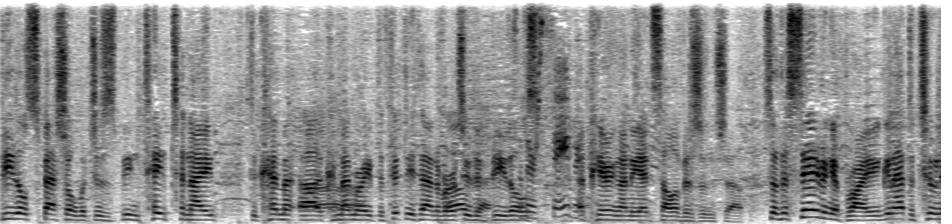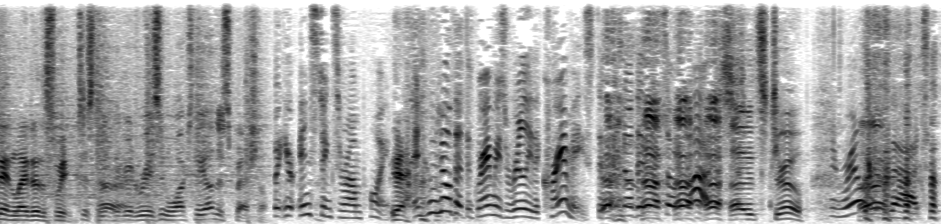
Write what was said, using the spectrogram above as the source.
Beatles special, which is being taped tonight to com- uh, commemorate the 50th anniversary okay. of the Beatles so appearing on the Ed Sullivan Show. So they're saving it, Brian. You're going to have to tune in later this week. Just another good reason to watch the other special. But your instincts are on point. Yeah. And who knew that the Grammys are really the Grammys? Didn't know that so much. It's true. I didn't realize that.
